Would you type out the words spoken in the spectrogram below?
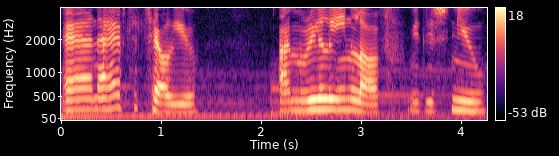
And I have to tell you, I'm really in love with these new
